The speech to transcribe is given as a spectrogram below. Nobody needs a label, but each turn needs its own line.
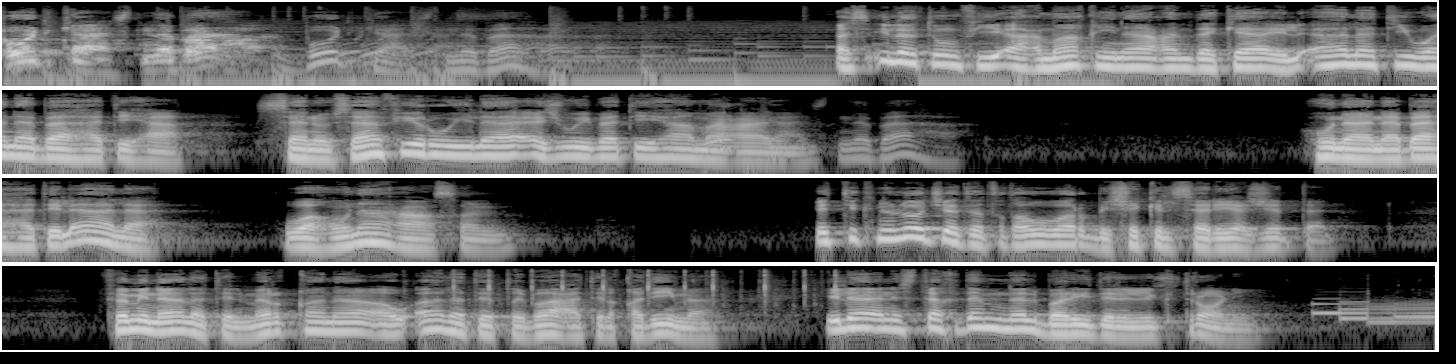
بودكاست نباهة. بودكاست نباهة. أسئلة في أعماقنا عن ذكاء الآلة ونباهتها. سنسافر إلى أجوبتها معا. هنا نباهة الآلة وهنا عاصم. التكنولوجيا تتطور بشكل سريع جدا. فمن آلة المرقنة أو آلة الطباعة القديمة إلى أن استخدمنا البريد الإلكتروني.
